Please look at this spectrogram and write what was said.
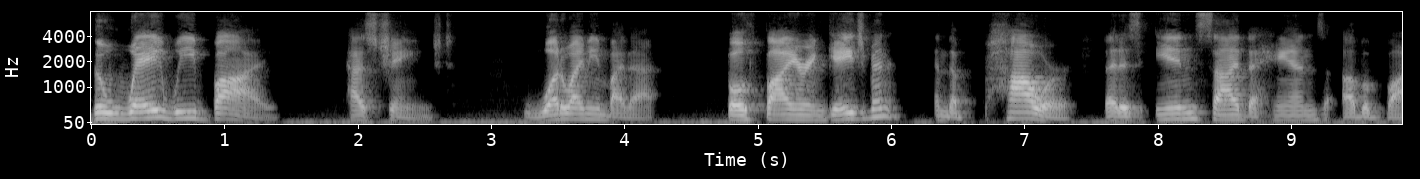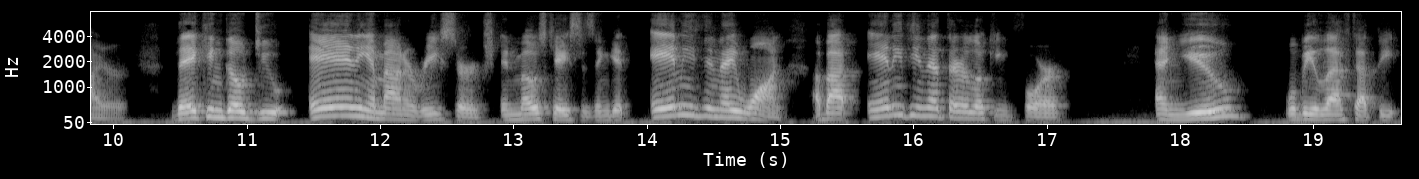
The way we buy has changed. What do I mean by that? Both buyer engagement and the power that is inside the hands of a buyer. They can go do any amount of research in most cases and get anything they want about anything that they're looking for. And you will be left at the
